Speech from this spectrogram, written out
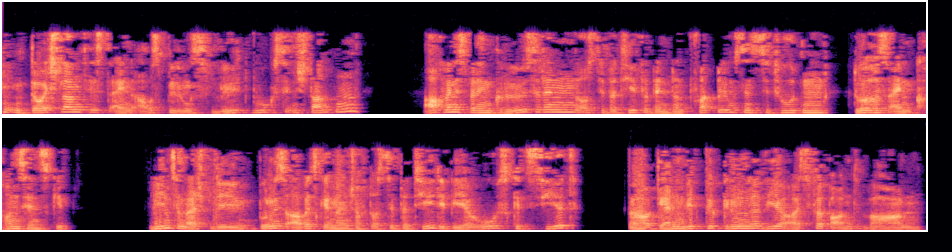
in Deutschland ist ein Ausbildungswildwuchs entstanden, auch wenn es bei den größeren Osteopathieverbänden und Fortbildungsinstituten durchaus einen Konsens gibt. Wien zum Beispiel die Bundesarbeitsgemeinschaft Osteopathie, die BAO, skizziert, deren Mitbegründer wir als Verband waren.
